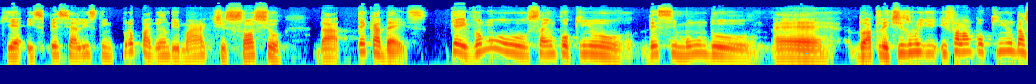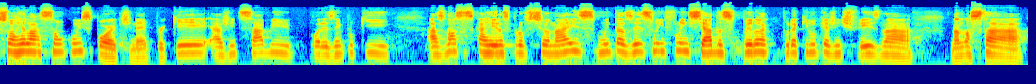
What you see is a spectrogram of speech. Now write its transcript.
que é especialista em propaganda e marketing, sócio da TK10. Ok, vamos sair um pouquinho desse mundo é, do atletismo e, e, falar um pouquinho da sua relação com o esporte, né? Porque a gente sabe, por exemplo, que as nossas carreiras profissionais muitas vezes são influenciadas pela, por aquilo que a gente fez na, na, nossa,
